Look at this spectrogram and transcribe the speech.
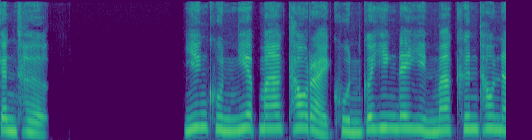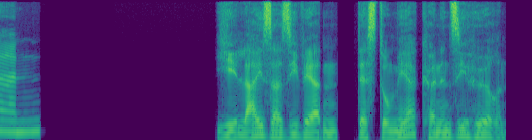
กันเถอะ ยิ่งคุณเงียบมากเท่าไหร่คุณก็ยิ่งได้ยินมากขึ้นเท่านั้น Je leiser sie werden, desto mehr können sie hören.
